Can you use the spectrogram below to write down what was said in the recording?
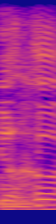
your hood.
